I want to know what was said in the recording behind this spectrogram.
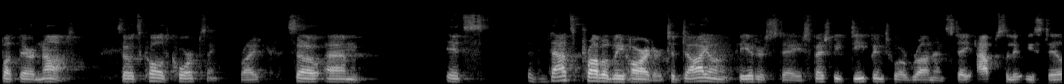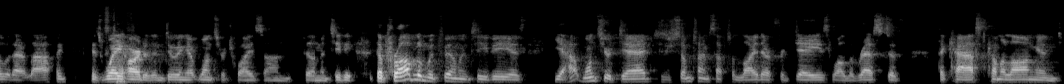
but they're not. So it's called corpsing, right? So um, it's that's probably harder to die on a theater stage, especially deep into a run and stay absolutely still without laughing is way harder than doing it once or twice on film and TV. The problem with film and TV is, yeah, once you're dead, you sometimes have to lie there for days while the rest of the cast come along and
